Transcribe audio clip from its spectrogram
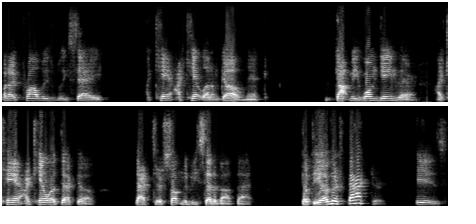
but I'd probably say, I can't I can't let him go, Nick. Got me one game there. I can't I can't let that go. That there's something to be said about that. But the other factor is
